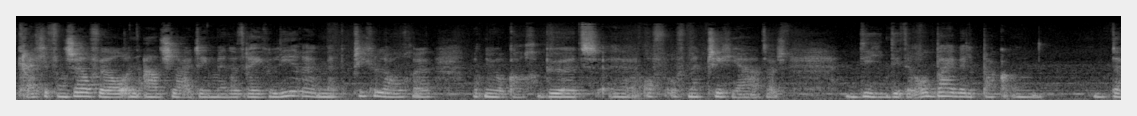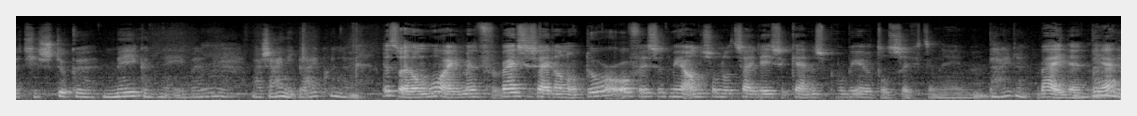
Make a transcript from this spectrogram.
krijg je vanzelf wel een aansluiting met het reguliere, met psychologen, wat nu ook al gebeurt, eh, of, of met psychiaters, die dit er ook bij willen pakken, omdat je stukken mee kunt nemen Mhm. waar zij niet bij kunnen. Dat is wel heel mooi. Maar verwijzen zij dan ook door? Of is het meer andersom dat zij deze kennis proberen tot zich te nemen? Beide. Beide? Beide,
